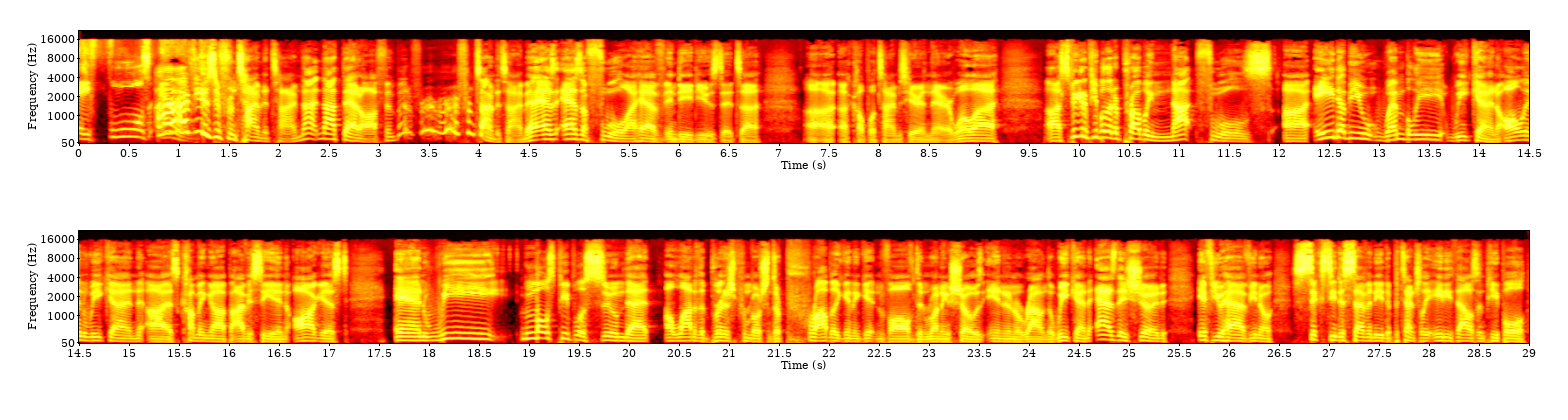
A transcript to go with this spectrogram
a fool's errand? I've used it from time to time, not not that often, but for, from time to time. As as a fool, I have indeed used it uh, uh, a couple of times here and there. Well, uh, uh, speaking of people that are probably not fools, uh, AEW Wembley weekend, all in weekend, uh, is coming up, obviously in August, and we most people assume that a lot of the British promotions are probably going to get involved in running shows in and around the weekend, as they should. If you have, you know, sixty to seventy to potentially eighty thousand people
